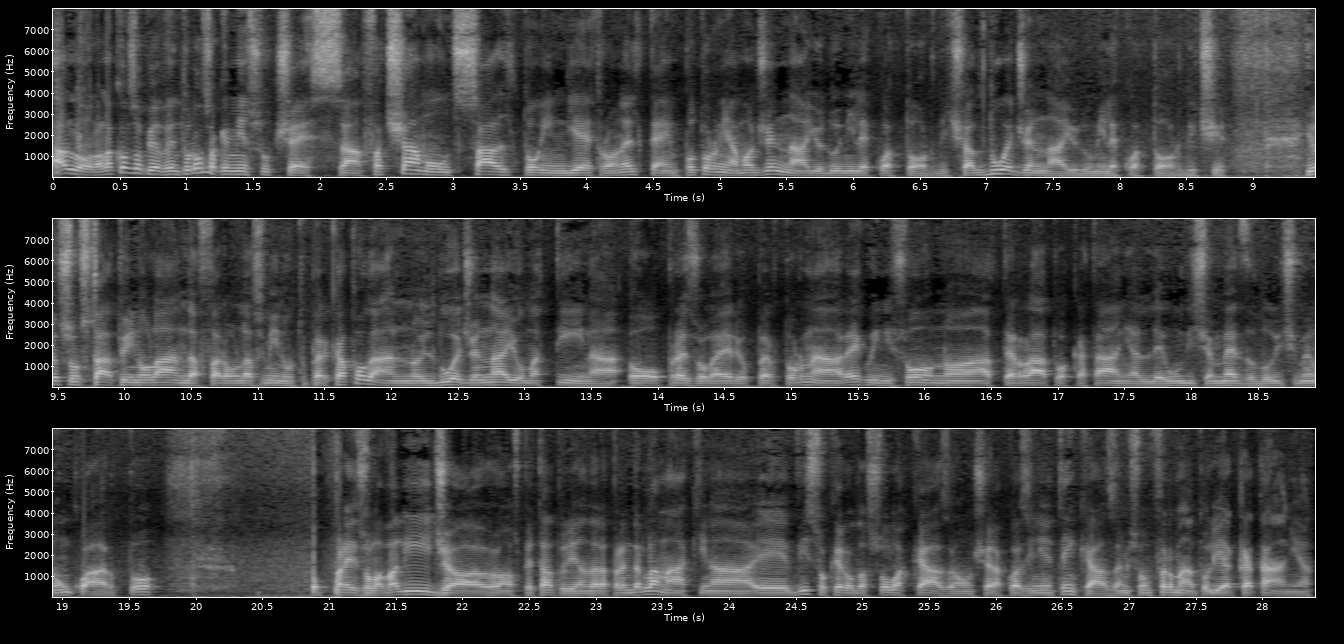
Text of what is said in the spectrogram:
Allora, la cosa più avventurosa che mi è successa, facciamo un salto indietro nel tempo, torniamo a gennaio 2014, al 2 gennaio 2014. Io sono stato in Olanda a fare un last minute per Capodanno, il 2 gennaio mattina ho preso l'aereo per tornare, quindi sono atterrato a Catania alle 11.30, 12 meno un quarto, ho preso la valigia, ho aspettato di andare a prendere la macchina, e visto che ero da solo a casa, non c'era quasi niente in casa, mi sono fermato lì a Catania,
